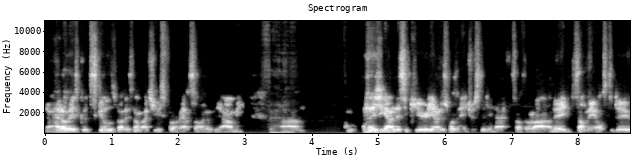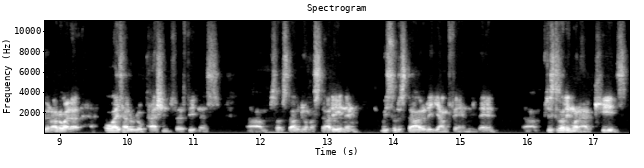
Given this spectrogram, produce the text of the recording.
you know, I had all these good skills, but there's not much use for them outside of the army. Um, as you go into security, I just wasn't interested in that. So I thought, right, I need something else to do. And I'd always had a real passion for fitness. Um, so I started doing my study, and then we sort of started a young family then, um, just because I didn't want to have kids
